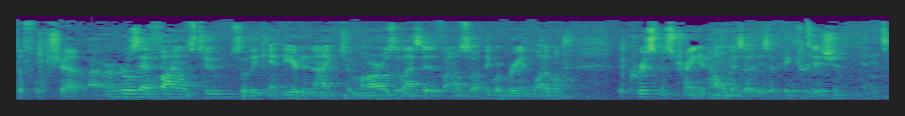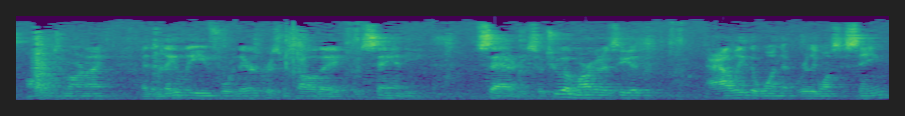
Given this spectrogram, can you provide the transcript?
the full show? Our girls have finals too, so they can't be here tonight. Tomorrow's the last day of the finals, so I think we're bringing one of them. The Christmas train at home is a, is a big tradition, and it's on tomorrow night. And then they leave for their Christmas holiday with Sandy Saturday. So two of them are going to see it. Allie, the one that really wants to sing,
